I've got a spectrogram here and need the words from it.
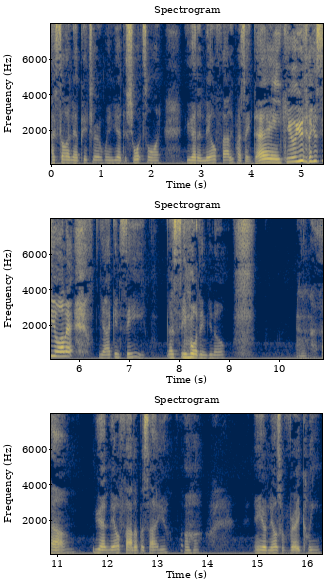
I saw in that picture when you had the shorts on, you had a nail file. You probably say, dang, Q, you, you see all that? Yeah, I can see. I see more than, you know. Um, you had a nail filer beside you. Uh-huh. And your nails were very clean.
